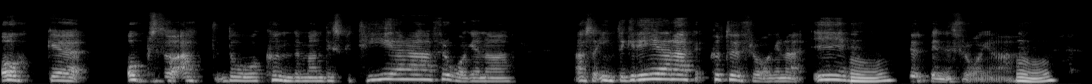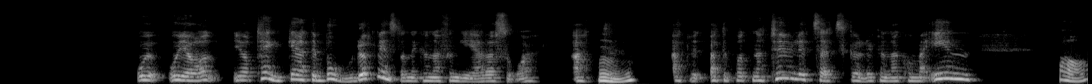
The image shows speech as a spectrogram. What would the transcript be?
och eh, också att då kunde man diskutera frågorna Alltså integrera kulturfrågorna i mm. utbildningsfrågorna. Mm. Och, och jag, jag tänker att det borde åtminstone kunna fungera så att, mm. att, att det på ett naturligt sätt skulle kunna komma in ja.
